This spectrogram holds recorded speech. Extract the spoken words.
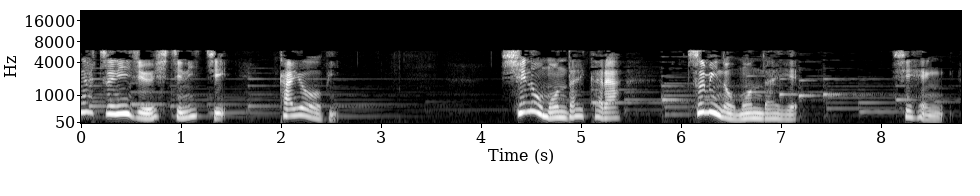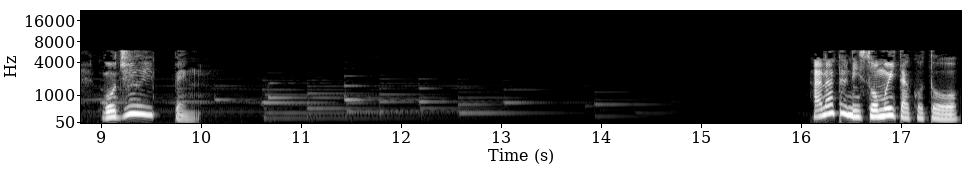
月27日火曜日死の問題から罪の問題へ詩編51編あなたに背いたことを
